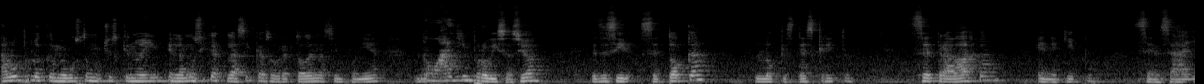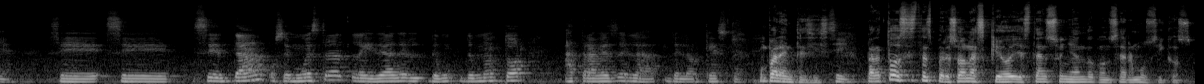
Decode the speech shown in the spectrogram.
algo por lo que me gusta mucho es que no hay, en la música clásica, sobre todo en la sinfonía, no hay improvisación. Es decir, se toca lo que está escrito, se trabaja en equipo, se ensaya, se, se, se da o se muestra la idea del- de, un, de un autor a través de la, de la orquesta. Un paréntesis. Sí, Para todas estas personas que hoy están soñando con ser músicos,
